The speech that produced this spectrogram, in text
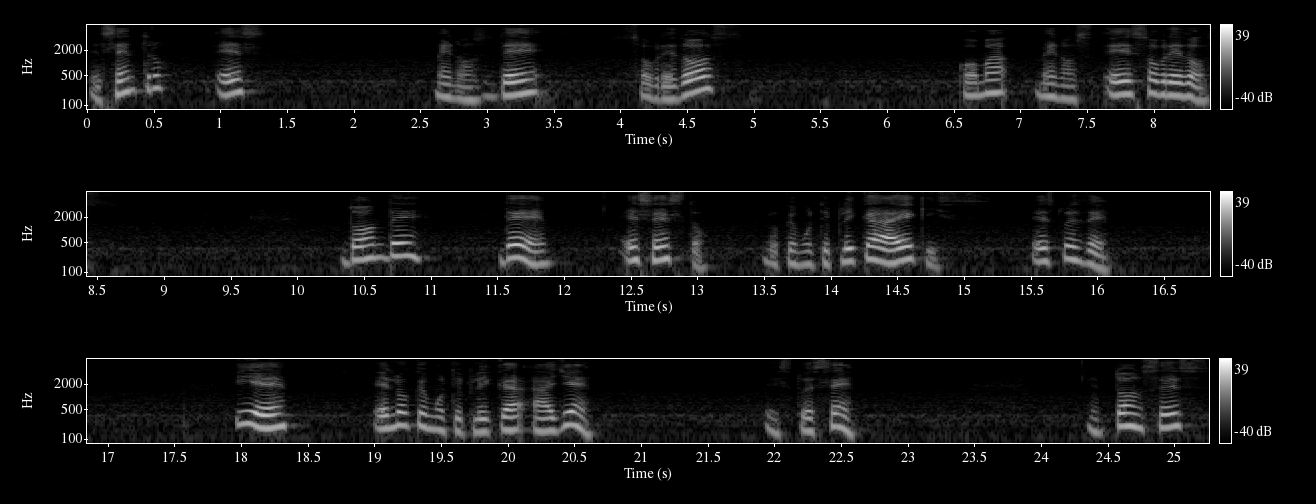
el centro, es menos D sobre 2, coma menos E sobre 2. Donde D es esto, lo que multiplica a X. Esto es D. Y E es lo que multiplica a Y. Esto es C. Entonces,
